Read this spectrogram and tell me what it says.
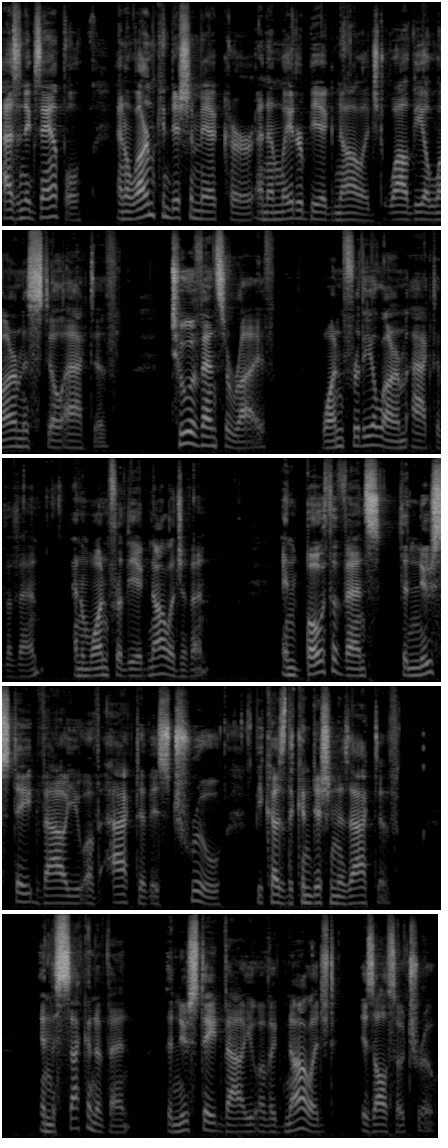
As an example, an alarm condition may occur and then later be acknowledged while the alarm is still active. Two events arrive, one for the alarm active event and one for the acknowledge event. In both events, the new state value of active is true because the condition is active. In the second event, the new state value of acknowledged is also true.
